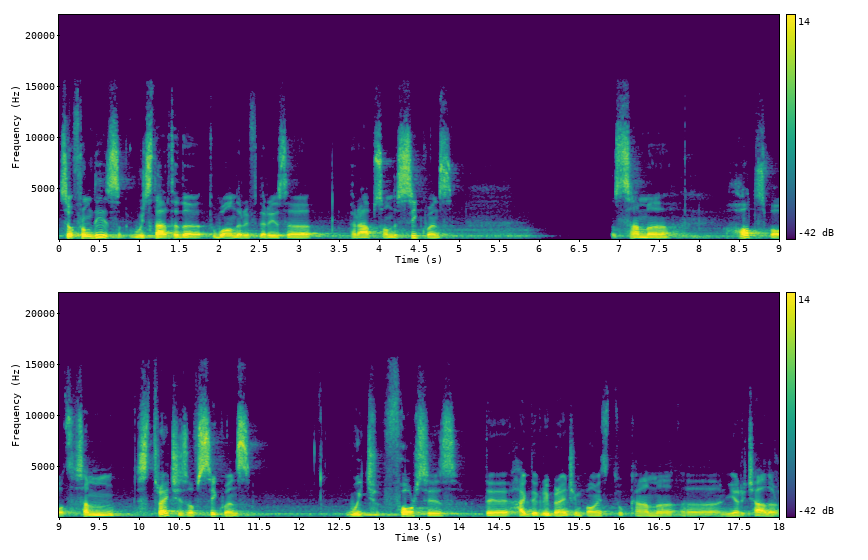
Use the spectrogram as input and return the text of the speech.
So from this, we started uh, to wonder if there is uh, perhaps on the sequence some uh, hotspots, some stretches of sequence which forces the high degree branching points to come uh, near each other,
